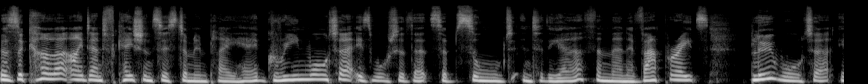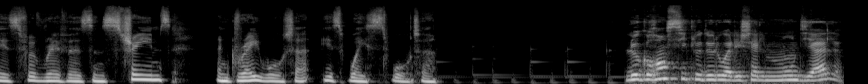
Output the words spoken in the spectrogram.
There's a colour identification system in play here. Green water is water that's absorbed into the earth and then evaporates. Blue water is for rivers and streams, and grey water is wastewater. Le grand cycle de l'eau à l'échelle mondiale.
